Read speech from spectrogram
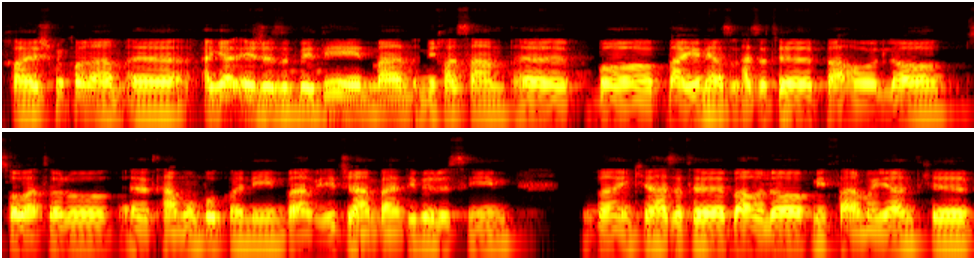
خواهش می‌کنم. اگر اجازه بدین من می‌خواستم با بیانی از حضرت بهاءالله صحبت ها رو تموم بکنیم و به یه جنبندی برسیم و اینکه حضرت بهاءالله میفرمایند که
